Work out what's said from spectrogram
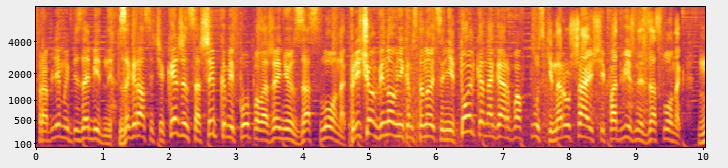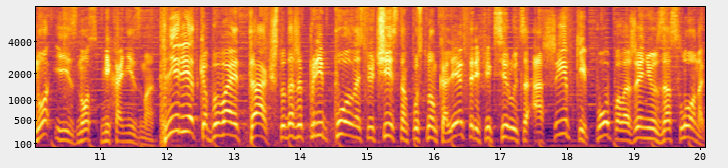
проблемы безобидные. Загорался чек-энджин с ошибками по положению заслонок. Причем виновником становится не только нагар во впуске, нарушающий подвижность заслонок, но и износ механизма. Нередко бывает так, что даже при полностью чистом впускном коллекторе фиксируются ошибки по положению заслонок.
